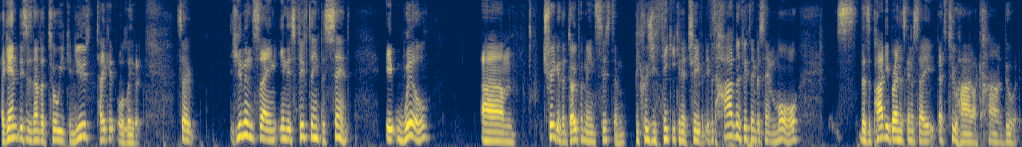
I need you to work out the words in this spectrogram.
Again, this is another tool you can use, take it or leave it. So, humans saying in this 15%, it will um, trigger the dopamine system because you think you can achieve it. If it's harder than 15% more, there's a part of your brain that's going to say that's too hard. I can't do it.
